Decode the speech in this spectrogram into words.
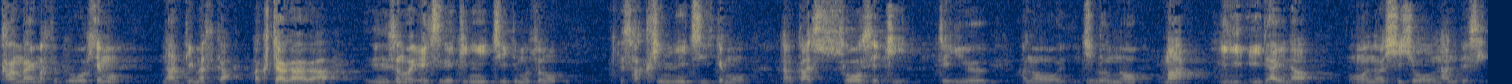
考えますと、どうしても、なんて言いますか、芥川が、その閲歴についても、その、作品についても、なんか、漱石っていう、あの、自分の、まあ、偉大な、あの、師匠なんです、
